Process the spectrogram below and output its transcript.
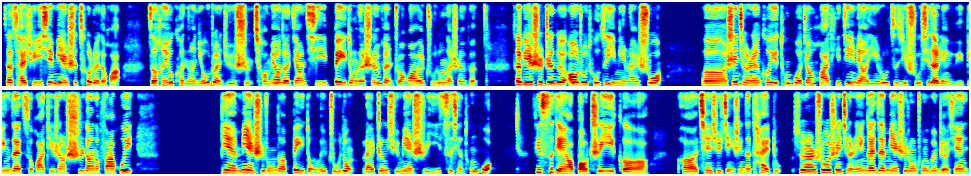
再采取一些面试策略的话，则很有可能扭转局势，巧妙地将其被动的身份转化为主动的身份。特别是针对澳洲投资移民来说，呃，申请人可以通过将话题尽量引入自己熟悉的领域，并在此话题上适当的发挥，变面试中的被动为主动，来争取面试一次性通过。第四点，要保持一个。呃，谦虚谨慎的态度。虽然说申请人应该在面试中充分表现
